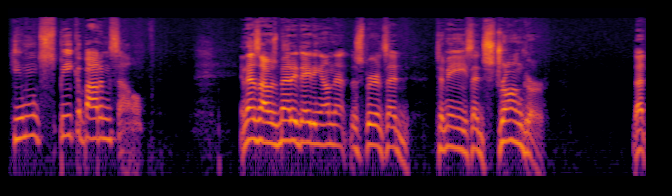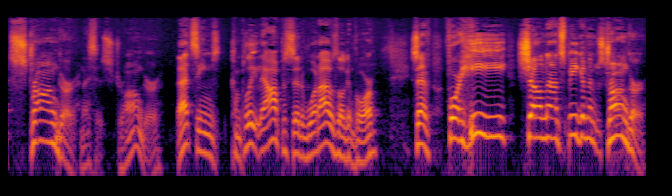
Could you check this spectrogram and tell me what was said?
He won't speak about himself. And as I was meditating on that the Spirit said to me he said stronger. That's stronger. And I said stronger? That seems completely opposite of what I was looking for. He said for he shall not speak of him stronger.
